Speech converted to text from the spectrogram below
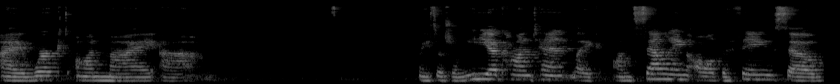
I worked on my um, my social media content, like on selling all the things. So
